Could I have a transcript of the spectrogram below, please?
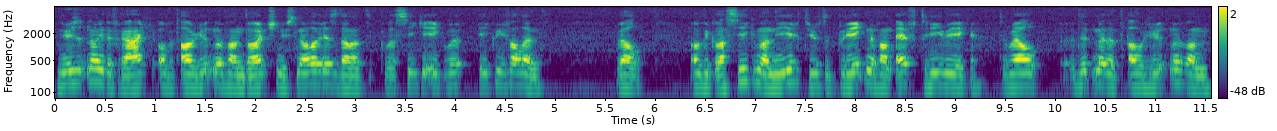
Nu is het nog de vraag of het algoritme van Deutsch nu sneller is dan het klassieke equivalent. Wel, op de klassieke manier duurt het berekenen van f 3 weken, terwijl dit met het algoritme van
